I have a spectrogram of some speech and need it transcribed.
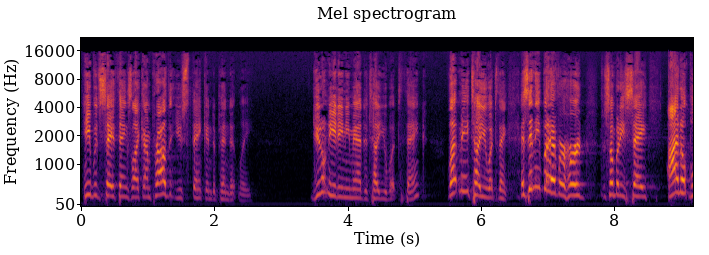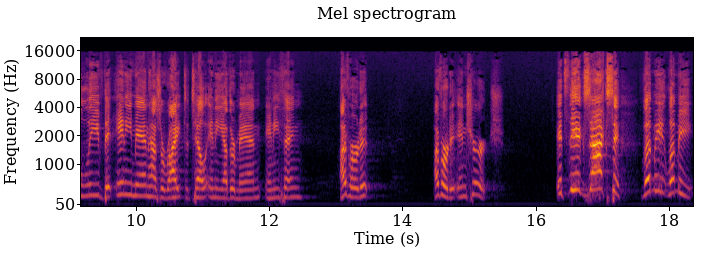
He would say things like, I'm proud that you think independently. You don't need any man to tell you what to think. Let me tell you what to think. Has anybody ever heard somebody say, I don't believe that any man has a right to tell any other man anything? I've heard it. I've heard it in church. It's the exact same. Let me, let me,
